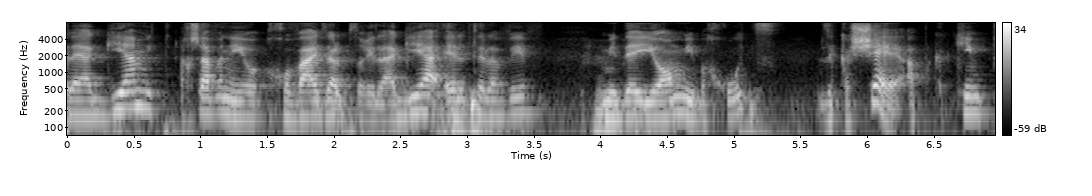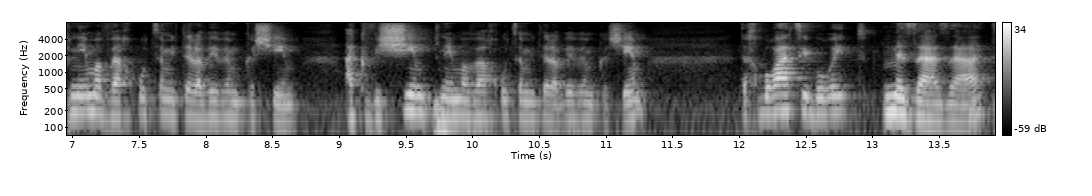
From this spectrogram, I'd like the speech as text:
להגיע, עכשיו אני חווה את זה על בשרי, להגיע אל תל אביב מדי יום מבחוץ, זה קשה, הפקקים פנימה והחוצה מתל אביב הם קשים, הכבישים פנימה והחוצה מתל אביב הם קשים, תחבורה ציבורית מזעזעת,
